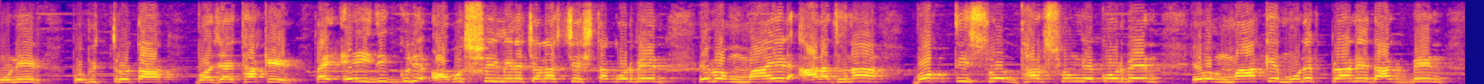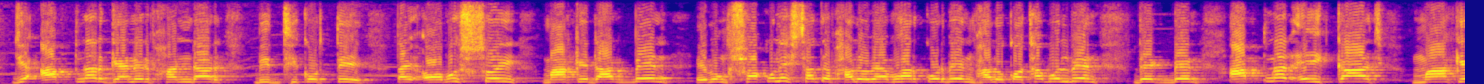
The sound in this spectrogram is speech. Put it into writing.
মনের পবিত্রতা বজায় থাকে। তাই এই দিকগুলি অবশ্যই মেনে চলার চেষ্টা করবেন এবং মায়ের আরাধনা, ভক্তি, শ্রদ্ধার সঙ্গে করবেন এবং মাকে মনে প্রাণে ডাকবেন যে আপনার জ্ঞানের ভাণ্ডার বৃদ্ধি করতে। তাই অবশ্যই মাকে ডাকবেন এবং সকলের সাথে ভালো ব্যবহার করবেন, ভালো কথা বলবেন, দেখবেন আপনার এই কাজ মাকে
